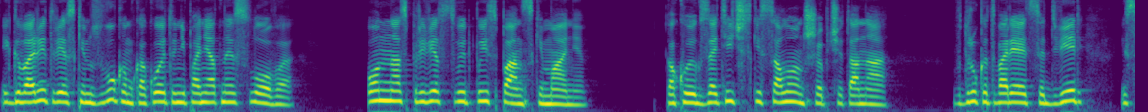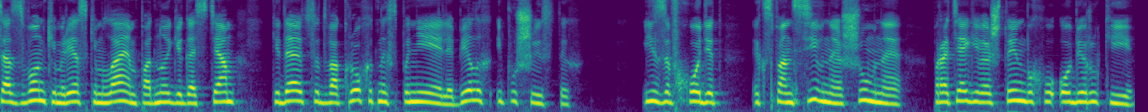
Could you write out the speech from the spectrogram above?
и говорит резким звуком какое-то непонятное слово. «Он нас приветствует по-испански, Маня». «Какой экзотический салон!» — шепчет она. Вдруг отворяется дверь, и со звонким резким лаем под ноги гостям кидаются два крохотных спаниеля, белых и пушистых. Иза входит экспансивная, шумная, протягивая Штейнбаху обе руки.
